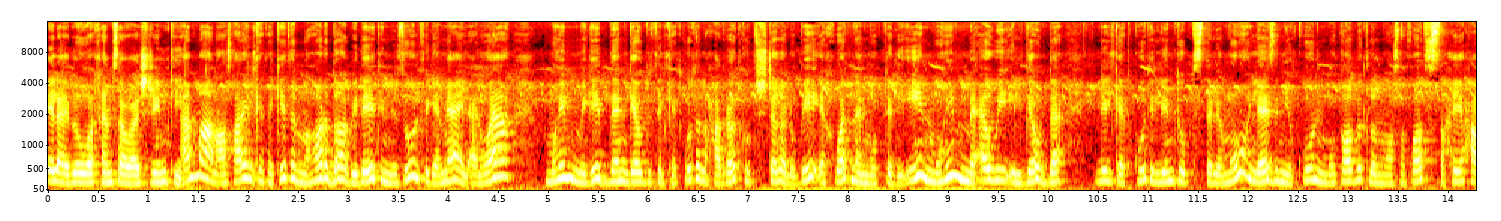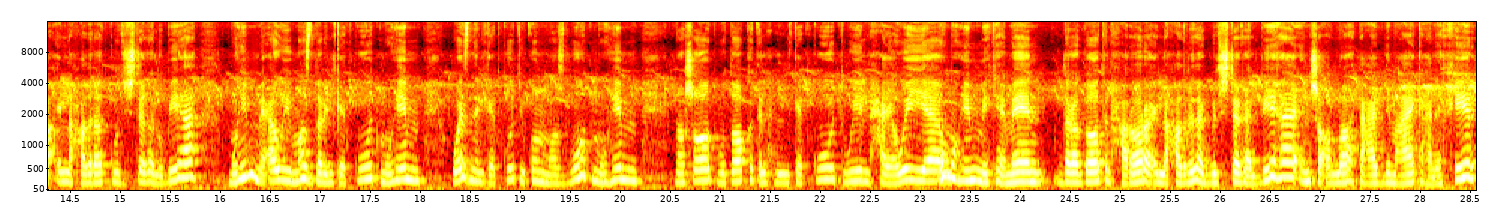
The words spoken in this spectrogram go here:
العبوة 25 كيلو. أما عن أسعار الكتاكيت النهارده بداية النزول في جميع الأنواع. مهم جدا جودة الكتكوت اللي حضراتكم بتشتغلوا بيه. إخواتنا المبتدئين مهم قوي الجودة للكتكوت اللي أنتوا بتستلموه لازم يكون مطابق للمواصفات الصحيحة اللي حضراتكم تشتغلوا بيها. مهم قوي مصدر الكتكوت مهم وزن الكتكوت يكون مظبوط مهم نشاط وطاقة الكتكوت والحيوية ومهم كمان درجات الحرارة اللي حضرتك بتشتغل بيها. إن شاء الله تعدي معاك على خير.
